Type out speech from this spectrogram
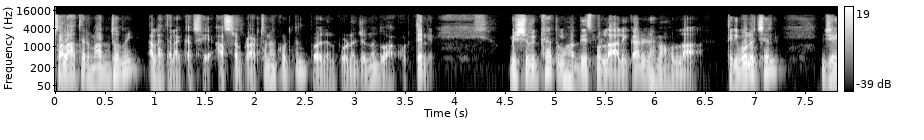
সালাতের মাধ্যমে আল্লাহ তালার কাছে আশ্রয় প্রার্থনা করতেন প্রয়োজন পূরণের জন্য দোয়া করতেন। বিশ্ববিখ্যাত মহাদিস মোল্লা আলী কারি রহমাহুল্লাহ তিনি বলেছেন যে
